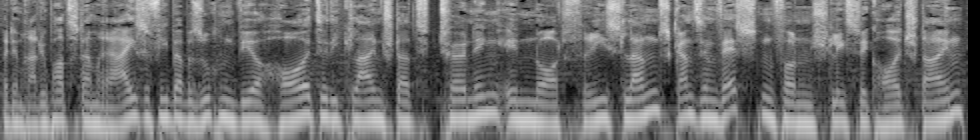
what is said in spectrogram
Mit dem Radio Potsdam Reisefieber besuchen wir heute die Kleinstadt Tönning in Nordfriesland, ganz im Westen von Schleswig-Holstein,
